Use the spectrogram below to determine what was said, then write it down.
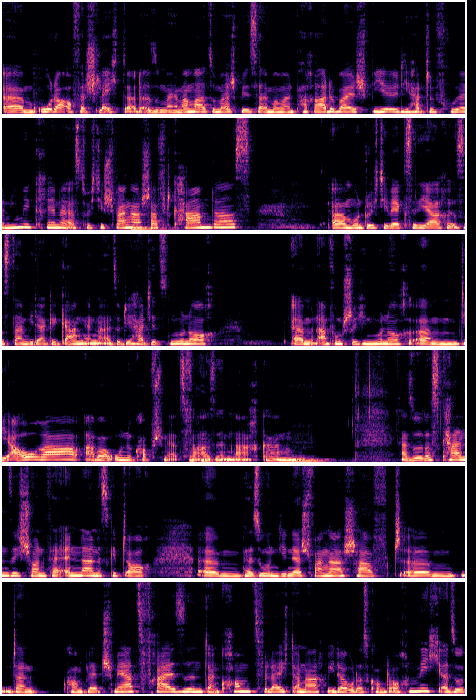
ähm, oder auch verschlechtert. Also meine Mama zum Beispiel ist ja immer mein Paradebeispiel. Die hatte früher nie Migräne, erst durch die Schwangerschaft mhm. kam das. Ähm, und durch die Wechseljahre ist es dann wieder gegangen. Also die hat jetzt nur noch, ähm, in Anführungsstrichen nur noch ähm, die Aura, aber ohne Kopfschmerzphase mhm. im Nachgang. Mhm. Also das kann sich schon verändern. Es gibt auch ähm, Personen, die in der Schwangerschaft ähm, dann komplett schmerzfrei sind, dann kommt es vielleicht danach wieder oder es kommt auch nicht. Also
